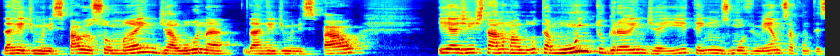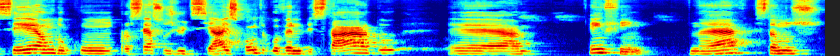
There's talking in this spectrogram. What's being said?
da rede municipal, eu sou mãe de aluna da rede municipal, e a gente está numa luta muito grande aí, tem uns movimentos acontecendo com processos judiciais contra o governo do estado, é, enfim, né? Estamos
